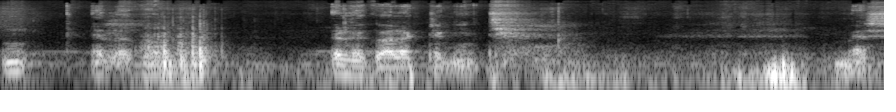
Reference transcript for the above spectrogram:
হুম, এ দেখো এ দেখো আরেকটা গিঁট। ব্যাস।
